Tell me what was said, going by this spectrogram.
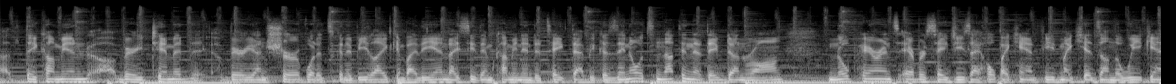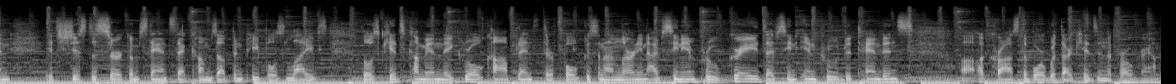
Uh, they come in uh, very timid, very unsure of what it's going to be like, and by the end, I see them coming in to take that because they know it's nothing that they've done wrong. No parents ever say, geez, I hope I can't feed my kids on the weekend. It's just a circumstance that comes up in people's lives. Those kids come in, they grow confidence, they're focusing on learning. I've seen improved grades, I've seen improved attendance uh, across the board with our kids in the program.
